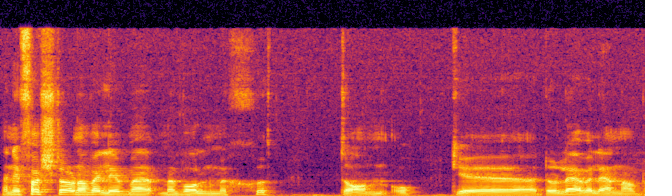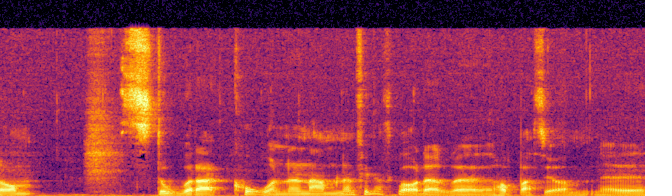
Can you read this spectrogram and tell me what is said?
men i första år de väljer med, med val nummer 17 och eh, då lär väl en av dem stora cornernamnen finnas kvar där eh, hoppas jag. Eh,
